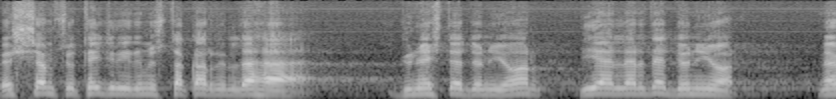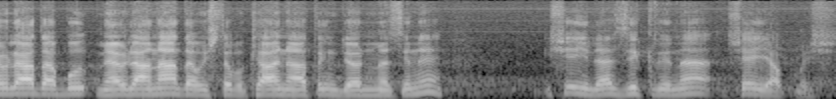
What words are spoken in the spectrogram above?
Ve şemsu tecrili müstakarril leha. Güneş de dönüyor, diğerleri de dönüyor. Mevla da bu Mevlana da işte bu kainatın dönmesini şeyine, zikrine şey yapmış.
